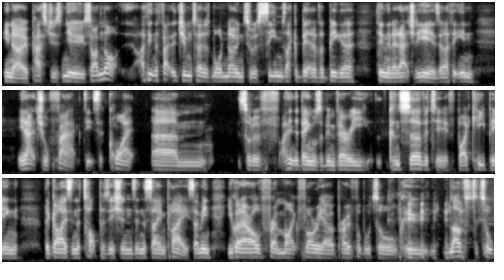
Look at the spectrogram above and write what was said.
you know, pastures new. So I'm not. I think the fact that Jim Turner's more known to us seems like a bit of a bigger thing than it actually is. And I think in in actual fact, it's a quite um, sort of I think the Bengals have been very conservative by keeping the guys in the top positions in the same place. I mean, you've got our old friend Mike Florio at Pro Football Talk who loves to talk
